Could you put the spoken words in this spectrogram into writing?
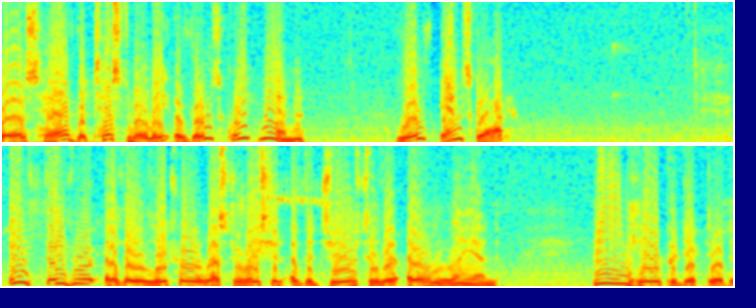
Thus have the testimony of those great men, Lowth and Scott, in favor of a literal restoration of the Jews to their own land, being here predicted.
